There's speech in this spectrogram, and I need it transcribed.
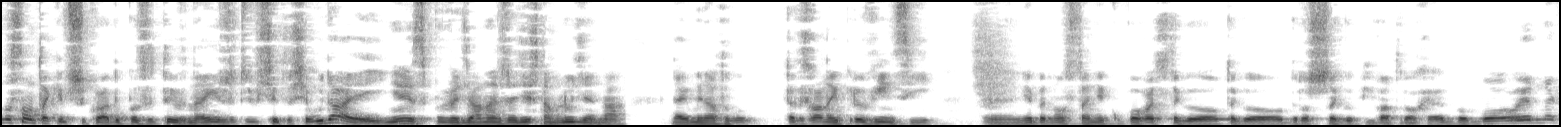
no są takie przykłady pozytywne i rzeczywiście to się udaje i nie jest powiedziane, że gdzieś tam ludzie na, dajmy na to, tak zwanej prowincji e, nie będą w stanie kupować tego, tego droższego piwa trochę, bo, bo jednak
